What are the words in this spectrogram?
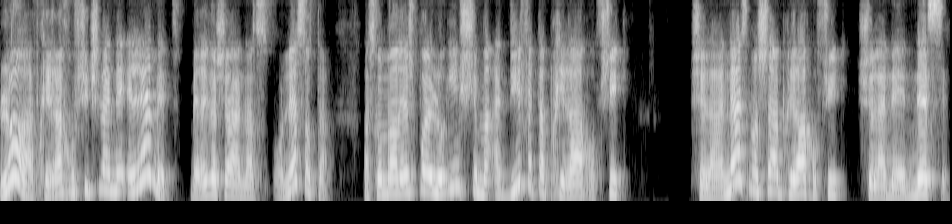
לא, הבחירה החופשית שלה נעלמת ברגע שהאנס אונס אותה. אז כלומר יש פה אלוהים שמעדיף את הבחירה החופשית של האנס מאשר הבחירה החופשית של הנאנסת.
